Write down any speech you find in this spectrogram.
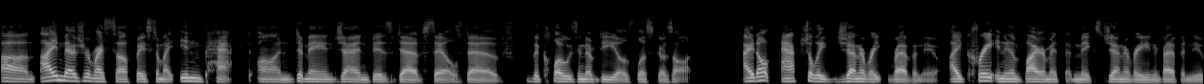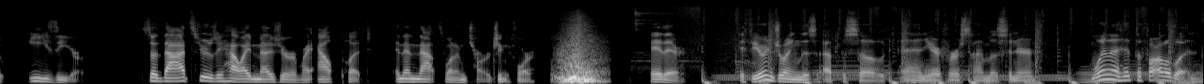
um, I measure myself based on my impact on demand gen, biz dev, sales dev, the closing of deals, list goes on. I don't actually generate revenue. I create an environment that makes generating revenue easier. So that's usually how I measure my output. And then that's what I'm charging for. Hey there. If you're enjoying this episode and you're a first time listener, why not hit the follow button?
